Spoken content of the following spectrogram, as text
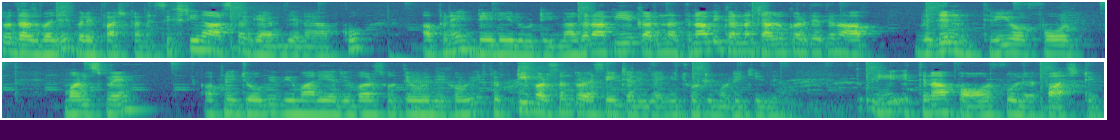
तो दस बजे ब्रेकफास्ट करना है। सिक्सटीन आवर्स का गैप देना है आपको। अपने डेली रूटीन में। अगर आप ये करना, इतना भी करना चालू कर देते ना, आप विद इन थ्री और फोर मंथ्स में अपनी जो भी बीमारियाँ रिवर्स होते हुए देखोगे फिफ्टी परसेंट तो ऐसे ही चली जाएँगी छोटी मोटी चीज़ें। तो ये इतना पावरफुल है फास्टिंग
